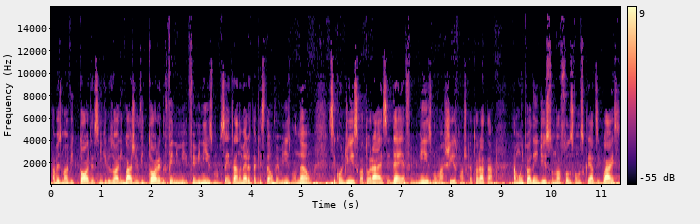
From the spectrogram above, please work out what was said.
talvez uma vitória, assim que ele usou a linguagem, vitória do feminismo, sem entrar no mérito da questão, feminismo ou não, se condiz com a Torá, essa ideia, feminismo, machismo, acho que a Torá está tá muito além disso, nós todos fomos criados iguais,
